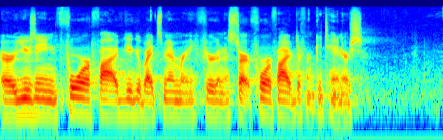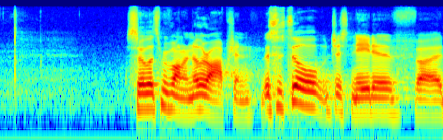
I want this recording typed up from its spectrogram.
or using four or five gigabytes memory if you're going to start four or five different containers. So let's move on. Another option. This is still just native uh,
